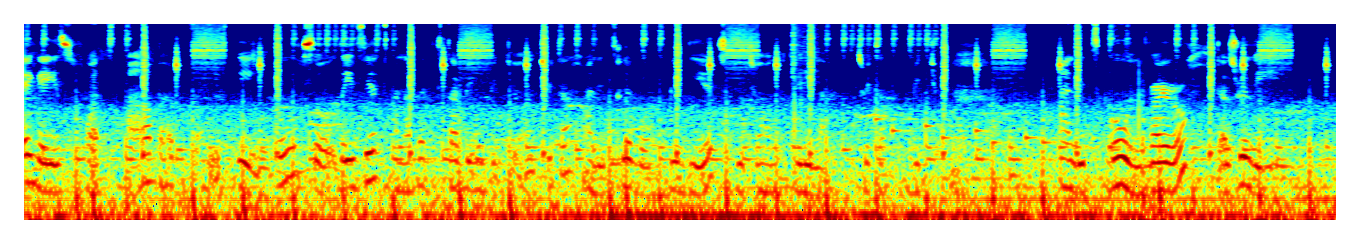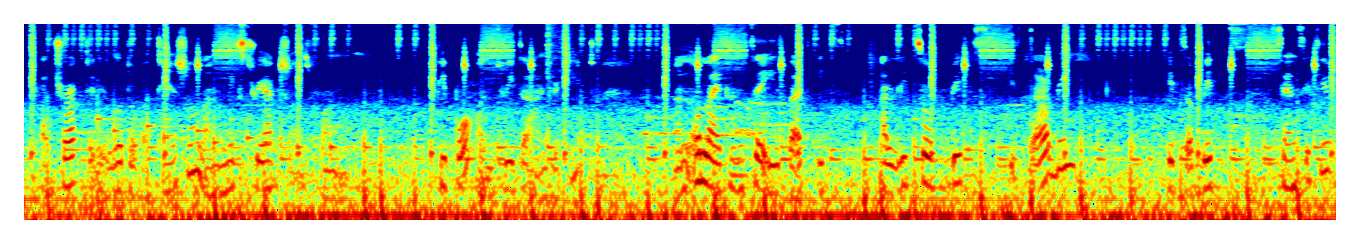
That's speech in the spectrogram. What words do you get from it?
Hey guys, what's up? Is doing. So there's yet another disturbing video on Twitter and it's labeled BDH Dijon Lyna Twitter video. And it's going viral. It has really attracted a lot of attention and mixed reactions from people on Twitter and Reddit. And all I can say is that it's a little bit disturbing, it's a bit sensitive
